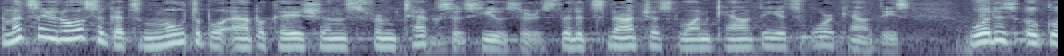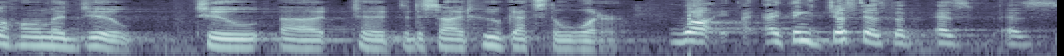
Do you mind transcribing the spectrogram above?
and let's say it also gets multiple applications from Texas users, that it's not just one county, it's four counties. What does Oklahoma do to, uh, to, to decide who gets the water? Well, I think just as the as as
